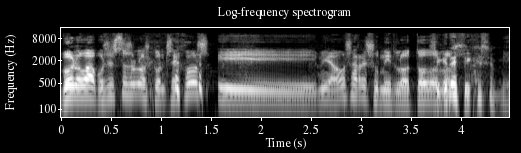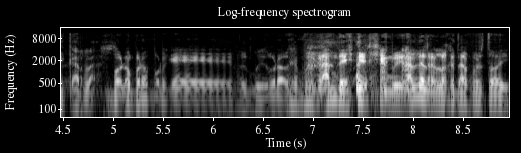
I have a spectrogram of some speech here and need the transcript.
Bueno, va, pues estos son los consejos y mira, vamos a resumirlo todo. Sí que te fijes en mí, Carlas. Bueno, pero porque es muy, grande, es muy grande el reloj que te has puesto hoy.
